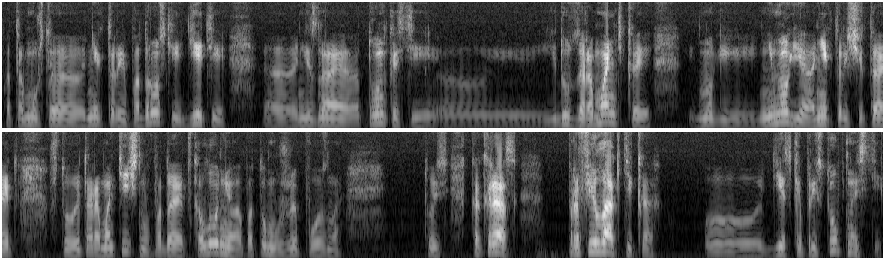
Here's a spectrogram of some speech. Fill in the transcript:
потому что некоторые подростки, дети, э, не зная тонкостей, э, идут за романтикой. Многие, не многие, а некоторые считают, что это романтично, попадают в колонию, а потом уже поздно. То есть как раз профилактика детской преступности,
